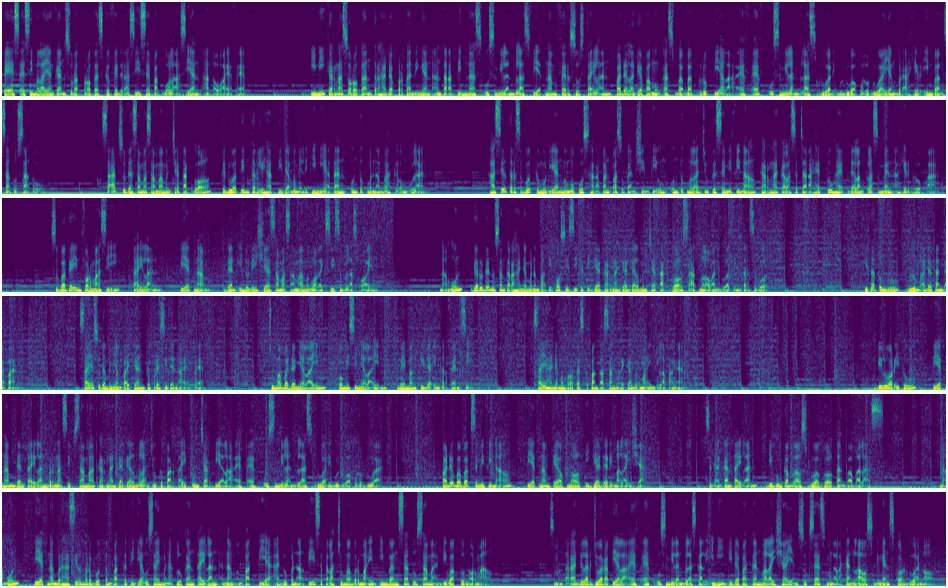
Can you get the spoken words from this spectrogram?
PSSI melayangkan surat protes ke Federasi Sepak Bola ASEAN atau AFF. Ini karena sorotan terhadap pertandingan antara Timnas U19 Vietnam versus Thailand pada laga pamungkas babak grup Piala AFF U19 2022 yang berakhir imbang 1-1. Saat sudah sama-sama mencetak gol, kedua tim terlihat tidak memiliki niatan untuk menambah keunggulan. Hasil tersebut kemudian memupus harapan pasukan Shin Tiung untuk melaju ke semifinal karena kalah secara head-to-head -head dalam klasemen akhir grup A. Sebagai informasi, Thailand, Vietnam, dan Indonesia sama-sama mengoleksi 11 poin. Namun, Garuda Nusantara hanya menempati posisi ketiga karena gagal mencetak gol saat melawan dua tim tersebut. Kita tunggu, belum ada tanggapan. Saya sudah menyampaikan ke Presiden AFF. Cuma badannya lain, komisinya lain, memang tidak intervensi. Saya hanya memprotes kepantasan mereka bermain di lapangan. Di luar itu, Vietnam dan Thailand bernasib sama karena gagal melaju ke partai puncak Piala AFF U19 2022. Pada babak semifinal, Vietnam keok 0-3 dari Malaysia. Sedangkan Thailand, dibungkam Laos 2 gol tanpa balas. Namun, Vietnam berhasil merebut tempat ketiga usai menaklukkan Thailand 6-4 via adu penalti setelah cuma bermain imbang satu sama di waktu normal. Sementara gelar juara Piala AFF U19 kali ini didapatkan Malaysia yang sukses mengalahkan Laos dengan skor 2-0.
